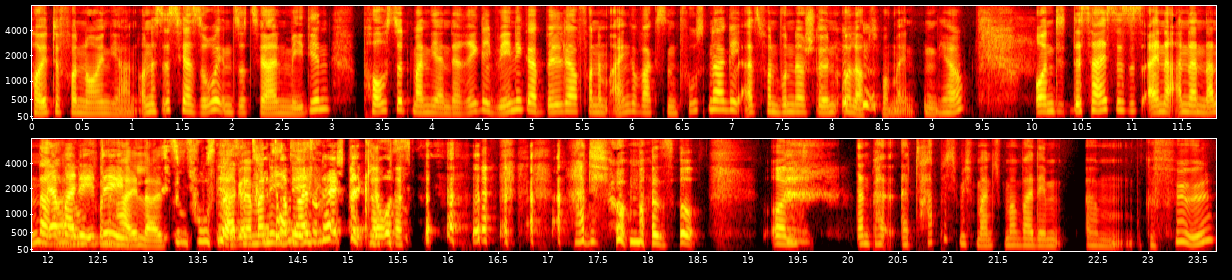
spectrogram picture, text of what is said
heute vor neun Jahren. Und es ist ja so, in sozialen Medien postet man ja in der Regel weniger Bilder von einem eingewachsenen Fußnagel als von wunderschönen Urlaubsmomenten, ja. Und das heißt, es ist eine Aneinanderreihung meine Idee. von Highlights. Zum Fußnagel. Ja, das meine Idee. Mal so ein Hashtag los. Hatte ich schon mal so. Und dann ertappe ich mich manchmal bei dem ähm, Gefühl,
